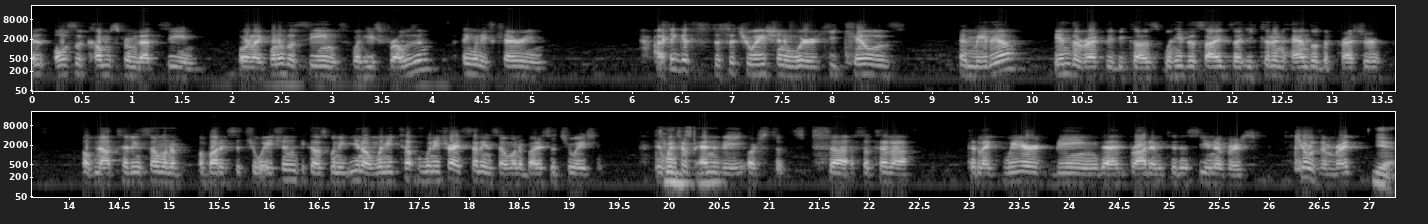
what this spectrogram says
it also comes from that scene, or like one of those scenes when he's frozen. I think when he's carrying. I think it's the situation where he kills Emilia indirectly because when he decides that he couldn't handle the pressure of not telling someone about his situation, because when he, you know, when he t- when he tries telling someone about his situation, the Witch of Envy or Satella, the like weird being that brought him to this universe, kills him, right? Yeah.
